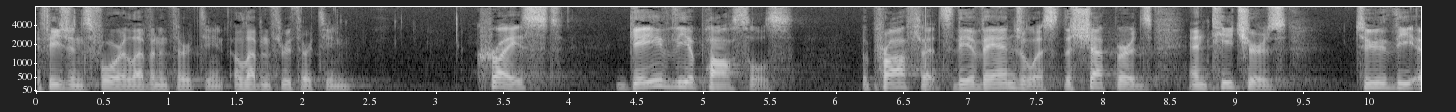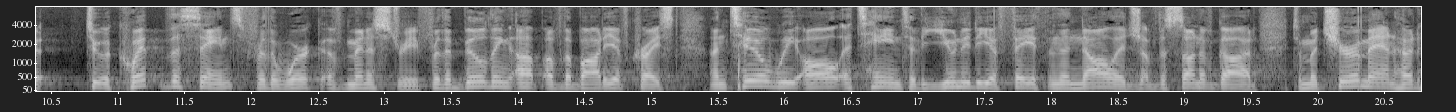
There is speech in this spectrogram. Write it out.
Ephesians 4 11, and 13, 11 through 13. Christ gave the apostles, the prophets, the evangelists, the shepherds, and teachers to, the, to equip the saints for the work of ministry, for the building up of the body of Christ, until we all attain to the unity of faith and the knowledge of the Son of God, to mature manhood,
